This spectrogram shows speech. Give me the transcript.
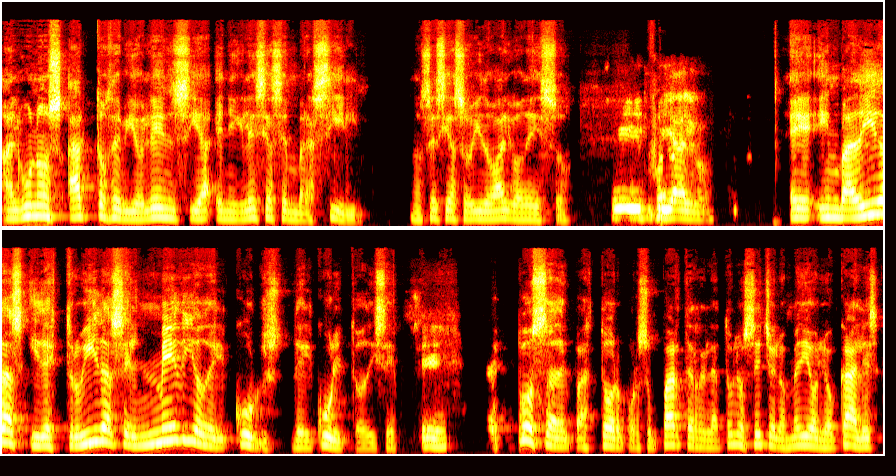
algunos actos de violencia en iglesias en Brasil. No sé si has oído algo de eso. Sí, fue algo. Eh, invadidas y destruidas en medio del, curso, del culto, dice. Sí. La esposa del pastor, por su parte, relató los hechos de los medios locales,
